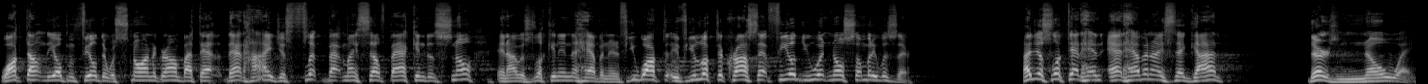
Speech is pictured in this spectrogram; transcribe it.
Walked out in the open field, there was snow on the ground, but that, that high just flipped back myself back into the snow, and I was looking into heaven. And if you walked, if you looked across that field, you wouldn't know somebody was there. I just looked at, at heaven, I said, God, there's no way.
